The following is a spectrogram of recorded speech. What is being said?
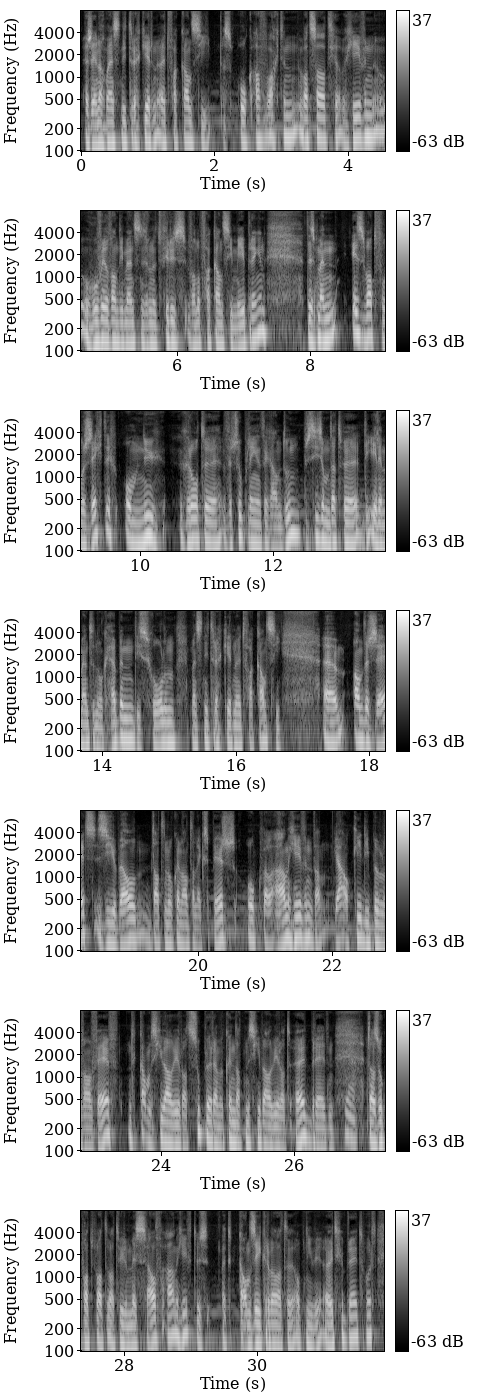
Er zijn nog mensen die terugkeren uit vakantie. Dat is ook afwachten. Wat zal het geven? Hoeveel van die mensen zullen het virus van op vakantie meebrengen? Dus men is wat voorzichtig om nu grote versoepelingen te gaan doen. Precies omdat we die elementen ook hebben, die scholen, mensen die terugkeren uit vakantie. Uh, anderzijds zie je wel dat er ook een aantal experts ook wel aangeven van ja, oké, die bubbel van vijf, dat kan misschien wel weer wat soepeler en we kunnen dat misschien wel weer wat uitbreiden. Ja. Dat is ook wat, wat, wat Wilmis zelf aangeeft. Dus het kan zeker wel dat het opnieuw uitgebreid wordt.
